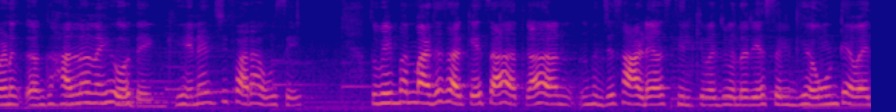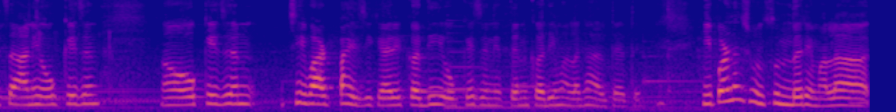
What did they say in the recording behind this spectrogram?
पण घालणं नाही होते घेण्याची फार हाऊस आहे. तुम्ही पण माझ्यासारखेच आहात का? म्हणजे साड्या असतील किंवा ज्वेलरी असेल घेऊन ठेवायचं आणि ओकेजन ओकेजनची वाट पाहिजे की अरे कधी ओकेजन येते आणि कधी मला घालता येते. ही पण सुंदर आहे. मला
